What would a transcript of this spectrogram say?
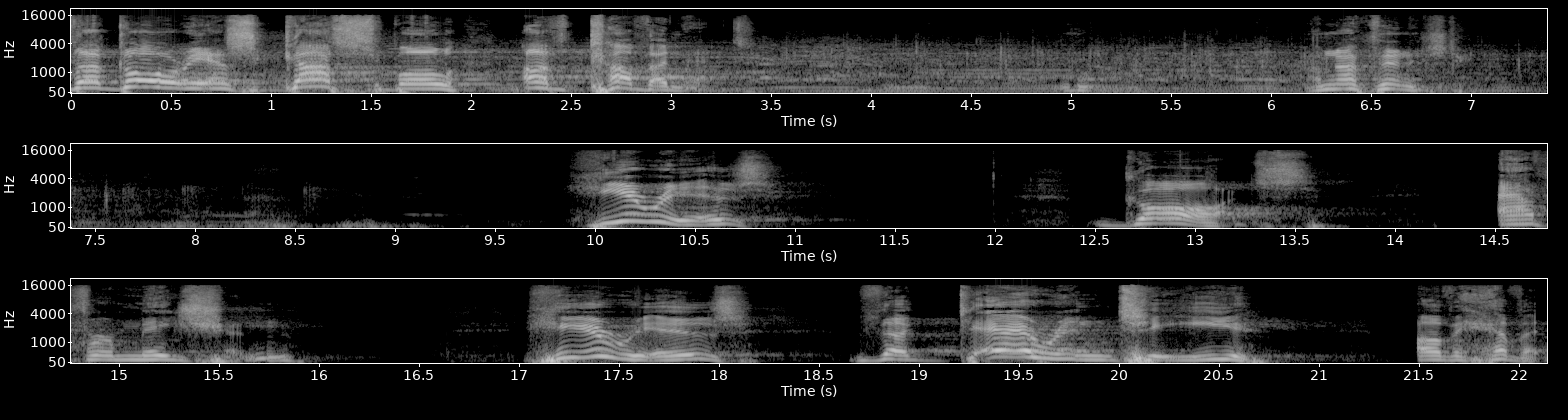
the glorious gospel of covenant. I'm not finished. Here is God's affirmation. Here is the guarantee of heaven.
